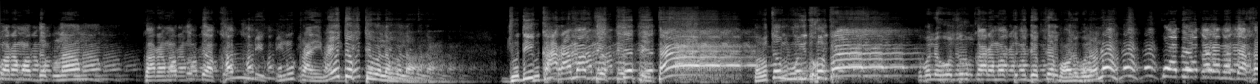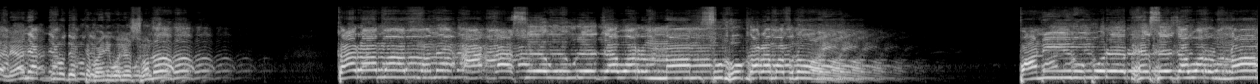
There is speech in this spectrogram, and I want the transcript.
কারামাত দেখলাম? কারামাত তো দেখাননি, কোনো টাইমে দেখতে পেলাম না। যদি কারামাত দেখতে পেতাম তবে তো মুরিদ হতাম তো বলে, হুজুর, কারামাত তুমি দেখতে পাওনি বলে, না কবে কারামাত দেখালেন একদিনও দেখতে পাইনি বলে, শোনো, কারামাত মানে আকাশে উড়ে যাওয়ার নাম শুধু কারামাত নয়। পানির উপরে ভেসে যাওয়ার নাম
